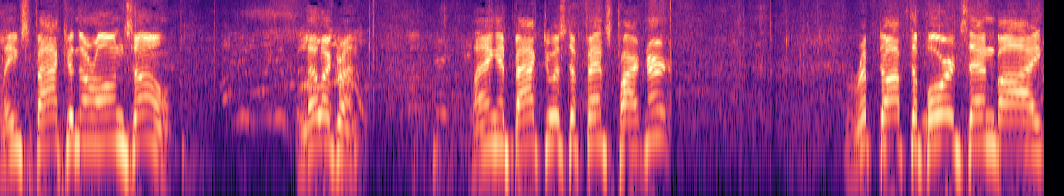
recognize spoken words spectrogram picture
Leafs back in their own zone. Liljegren playing it back to his defense partner. Ripped off the boards then by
